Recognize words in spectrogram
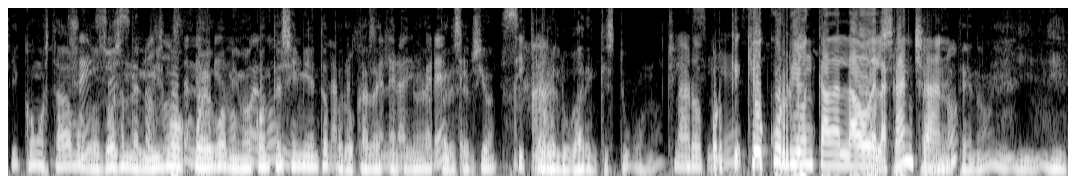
Sí, cómo estábamos Sí, los sí, dos en sí, el mismo en el juego, mismo juego acontecimiento, pero cada quien tiene una percepción Sí, por el lugar en que estuvo, ¿no? Claro, Así porque es. ¿qué ocurrió en cada lado de la cancha, no? Exactamente, ¿no? Y, y- y-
